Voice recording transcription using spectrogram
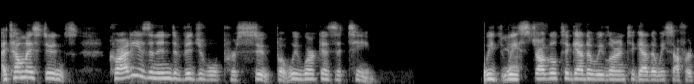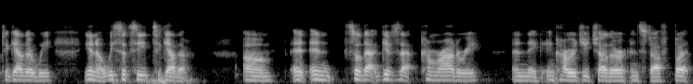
I tell my students, karate is an individual pursuit, but we work as a team. We we struggle together, we learn together, we suffer together, we, you know, we succeed together. Um, and and so that gives that camaraderie, and they encourage each other and stuff. But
